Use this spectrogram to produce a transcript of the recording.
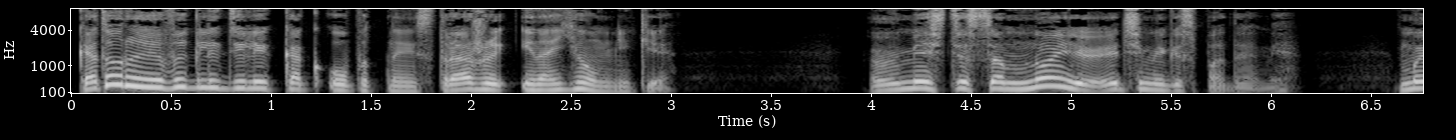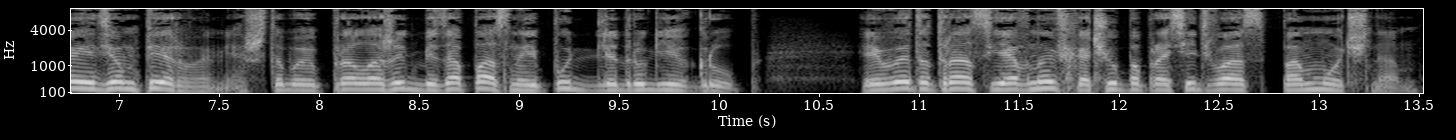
которые выглядели как опытные стражи и наемники. «Вместе со мной и этими господами. Мы идем первыми, чтобы проложить безопасный путь для других групп, и в этот раз я вновь хочу попросить вас помочь нам,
